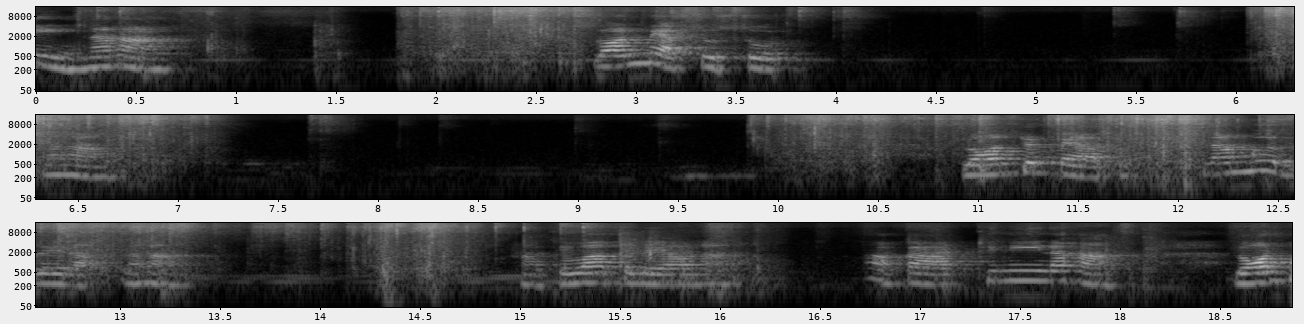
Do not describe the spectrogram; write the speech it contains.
ริงๆนะคะร้อนแบบสุดๆ นะคะร้อนจนแบบหน้ามืดเลยล่ะนะคะหากจะว่าไปแล้วนะ อากาศที่นี่นะคะ ร้อนพ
